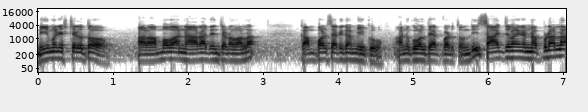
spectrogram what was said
నియమనిష్టలతో వాళ్ళ అమ్మవారిని ఆరాధించడం వల్ల కంపల్సరిగా మీకు అనుకూలత ఏర్పడుతుంది. సాధ్యమైనప్పుడల్లా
